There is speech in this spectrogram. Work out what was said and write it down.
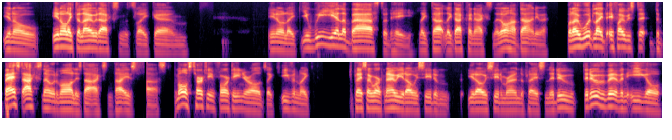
You know, you know, like the loud accent. It's like um, you know, like you wee yellow bastard, hey, like that, like that kind of accent. I don't have that anyway. But I would like if I was the, the best accent out of them all is that accent. That is fast. Most 13, 14 year olds, like even like the place I work now, you'd always see them, you'd always see them around the place. And they do they do have a bit of an ego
